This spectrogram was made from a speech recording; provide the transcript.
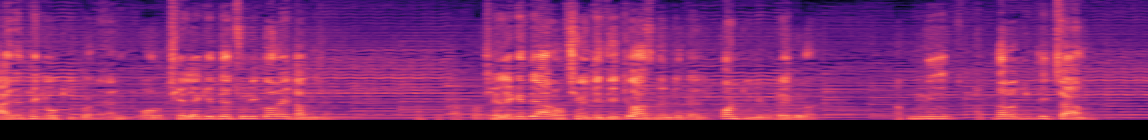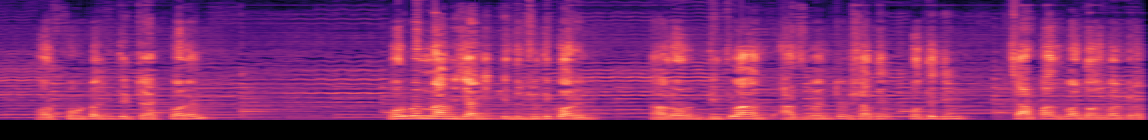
বাইরে থেকে ও কি করে? And ওর ছেলেকে দিয়ে চুরি করে এটা আমি জানি। আচ্ছা ছেলেকে দিয়ে আর হচ্ছে ওই যে দ্বিতীয় হাজবেন্ডে দেয় কন্টিনিউ রেগুলার আপনি আপনারা যদি চান ওর ফোনটা যদি ট্র্যাক করেন। করবেন না আমি জানি কিন্তু যদি করেন তাহলে ওর দ্বিতীয় হাজবেন্ডের সাথে প্রতিদিন চার পাঁচবার দশবার করে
